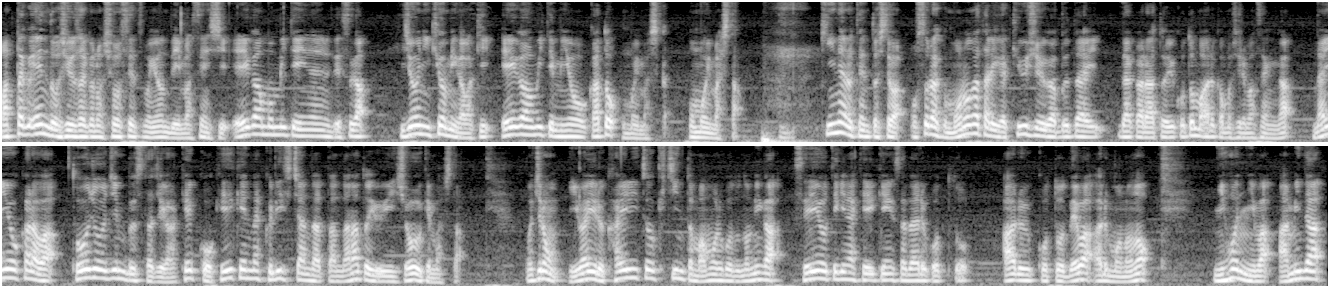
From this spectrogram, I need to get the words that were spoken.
全く遠藤周作の小説も読んでいませんし、映画も見ていないのですが、非常に興味が湧き、映画を見てみようかと思いました。思いました。気になる点としては、おそらく物語が九州が舞台だからということもあるかもしれませんが、内容からは登場人物たちが結構敬虔なクリスチャンだったんだなという印象を受けました。もちろん、いわゆる戒律をきちんと守ることのみが西洋的な経験さであること、あることではあるものの、日本には阿弥陀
